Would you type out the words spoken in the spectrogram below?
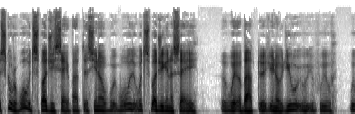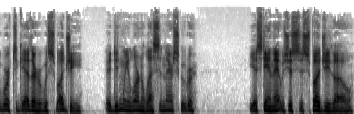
Scooter, what would Spudgy say about this? You know, what, what's Spudgy going to say about, uh, you know, you, we, we worked together with Spudgy. Uh, didn't we learn a lesson there, Scooter? Yeah, Stan, that was just Spudgy, though.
